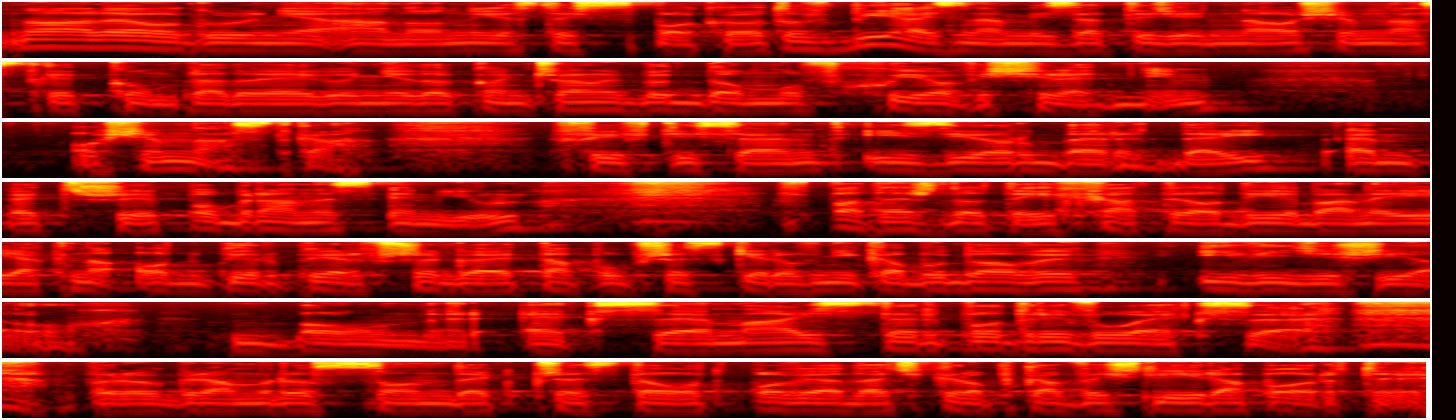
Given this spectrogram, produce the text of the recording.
No ale ogólnie Anon, jesteś spoko, to wbijaj z nami za tydzień na osiemnastkę kumpla do jego niedokończonego domu w chujowie średnim. Osiemnastka. 50 Cent Is Your Birthday, MP3 pobrane z Emule. Wpadasz do tej chaty odjebanej jak na odbiór pierwszego etapu przez kierownika budowy i widzisz ją. Boner Exe, majster podrywu Exe. Program rozsądek przestał odpowiadać. Kropka, wyślij raporty.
